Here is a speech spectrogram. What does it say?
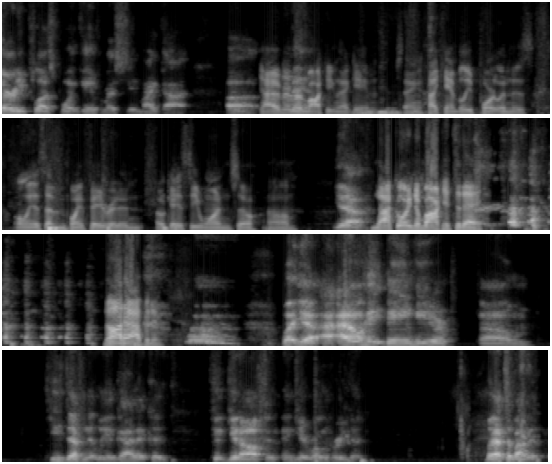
30 plus point game from SGA. My God. Uh, yeah, I remember man. mocking that game, saying, I can't believe Portland is only a seven point favorite and OKC won. So, um, yeah, not going to mock it today. not happening. But yeah, I, I, don't hate Dame here. Um, he's definitely a guy that could could get off and, and get rolling pretty good. But that's about it.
